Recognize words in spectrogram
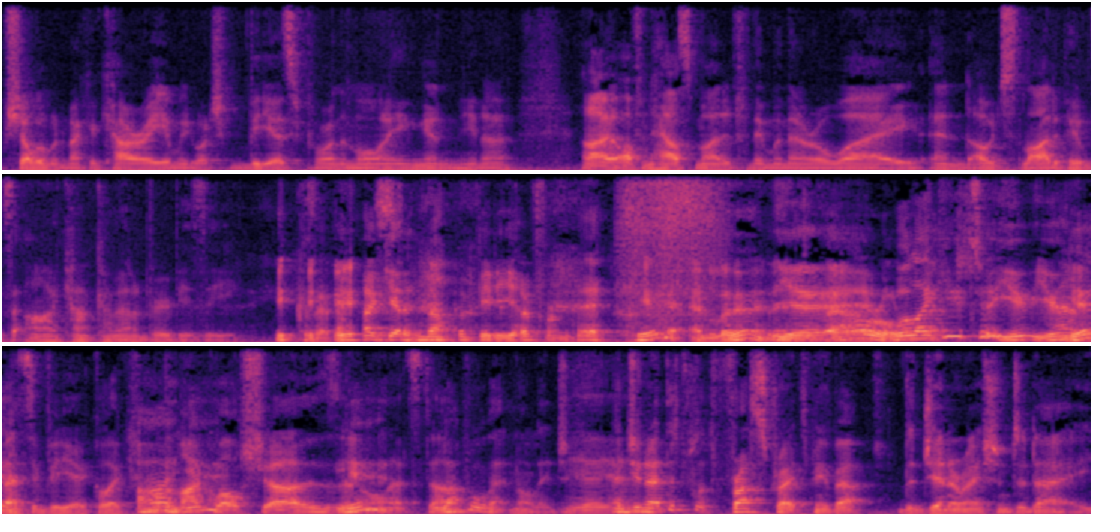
Sheldon would make a curry, and we'd watch videos for four in the morning, and you know. And I often house minded for them when they were away, and I would just lie to people and say, "Oh, I can't come out. I'm very busy." Because I Yes. get another video from there. Yeah, and learn. And Yeah. all Well, like that. you too. You you had Yeah. a massive video collection. all Oh, the Mike yeah. Walsh shows and all that stuff. Love all that knowledge. Yeah, yeah. And you know that's what frustrates me about the generation today.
